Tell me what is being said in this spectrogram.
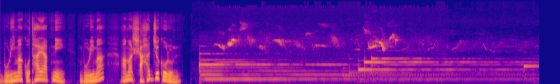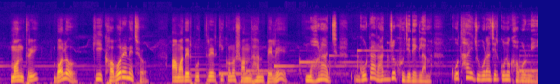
বুড়িমা কোথায় আপনি? বুড়িমা, আমার সাহায্য করুন। মন্ত্রী বলো কি খবর এনেছ? আমাদের পুত্রের কি কোনো সন্ধান পেলে? মহারাজ গোটা রাজ্য খুঁজে দেখলাম। কোথায় যুবরাজের কোনো খবর নেই?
